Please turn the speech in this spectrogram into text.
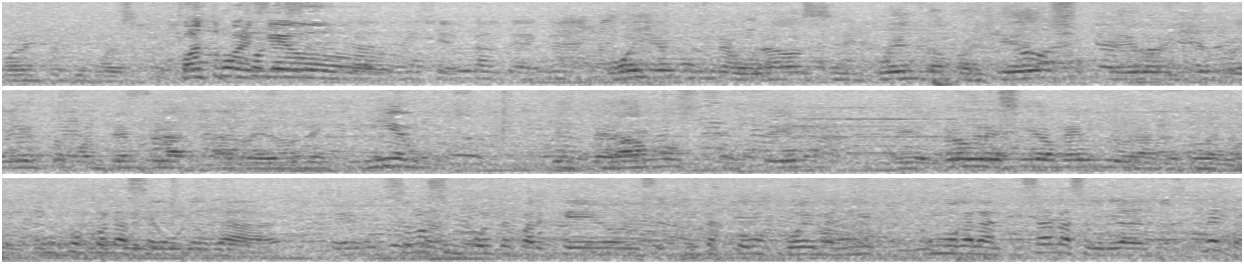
por este tipo de servicios. ¿Cuántos parqueos? Hoy hemos inaugurado 50 parqueos, pero este proyecto contempla alrededor de 500 que esperamos estén eh, progresivamente durante todo el año. Un poco la seguridad. Eh, Son los 50 parqueos, los ciclistas cómo pueden venir, cómo garantizar la seguridad de la bicicleta.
